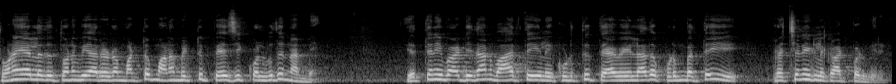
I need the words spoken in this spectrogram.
துணை அல்லது துணைவியாரிடம் மட்டும் மனமிட்டு பேசிக்கொள்வது நன்மை. எத்தனை வாட்டி தான் வார்த்தைகளை கொடுத்து தேவையில்லாத குடும்பத்தை பிரச்சனைகளுக்கு ஆட்படுவீர்கள்.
